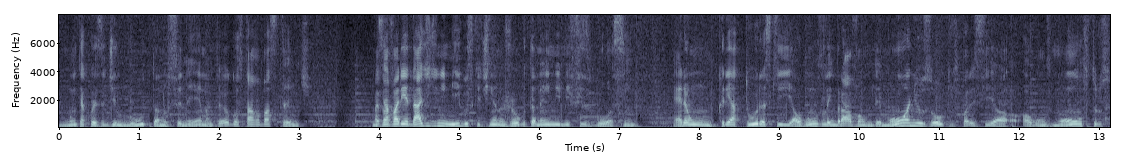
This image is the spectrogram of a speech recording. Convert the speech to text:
muita coisa de luta no cinema, então eu gostava bastante. Mas a variedade de inimigos que tinha no jogo também me, me fisgou, assim eram criaturas que alguns lembravam demônios, outros pareciam alguns monstros.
